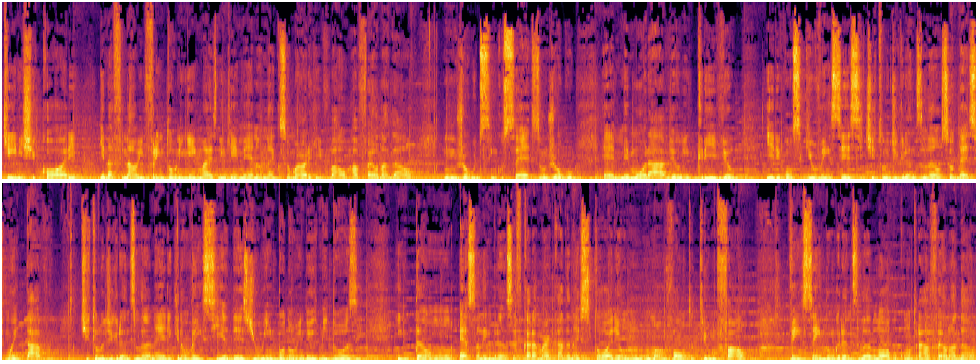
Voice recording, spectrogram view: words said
Kei Nishikori e na final enfrentou ninguém mais, ninguém menos né, que seu maior rival, Rafael Nadal. Num jogo de 5 sets, um jogo é, memorável, incrível, e ele conseguiu vencer esse título de Grand Slam, seu 18º título de Grand Slam, né? ele que não vencia desde o Wimbledon em 2012, então essa lembrança ficará marcada na história, um, uma volta triunfal, vencendo um Grand Slam logo contra Rafael Nadal.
